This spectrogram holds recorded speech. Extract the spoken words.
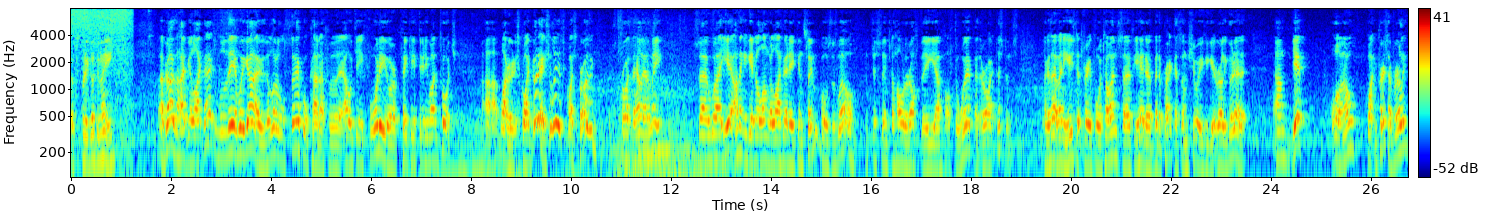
Looks pretty good to me. Well guys, I hope you like that. Well there we go, the little circle cutter for the LG40 or a PT31 torch. Uh, well, it's quite good actually, it's quite surprising. It surprised the hell out of me. So uh, yeah, I think you get a longer life out of your consumables as well. It just seems to hold it off the uh, off the work at the right distance. Like I say, I've only used it three or four times, so if you had a bit of practice, I'm sure you could get really good at it. Um, yeah, all in all, quite impressive really.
